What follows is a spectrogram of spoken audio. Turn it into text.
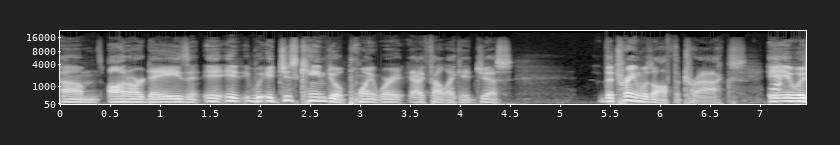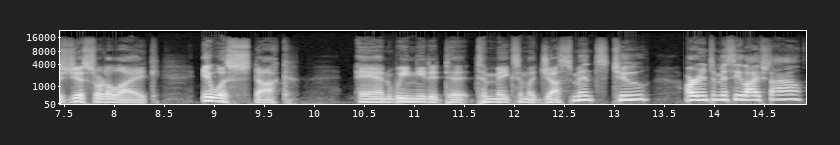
um, on our days, and it, it it just came to a point where I felt like it just the train was off the tracks. It, it was just sort of like it was stuck, and we needed to to make some adjustments to our intimacy lifestyle.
